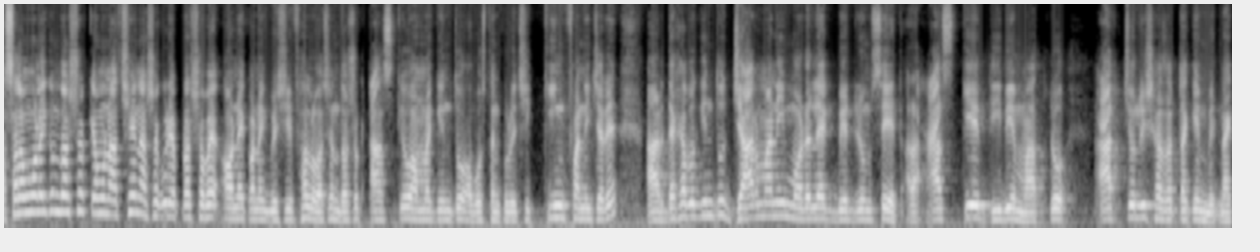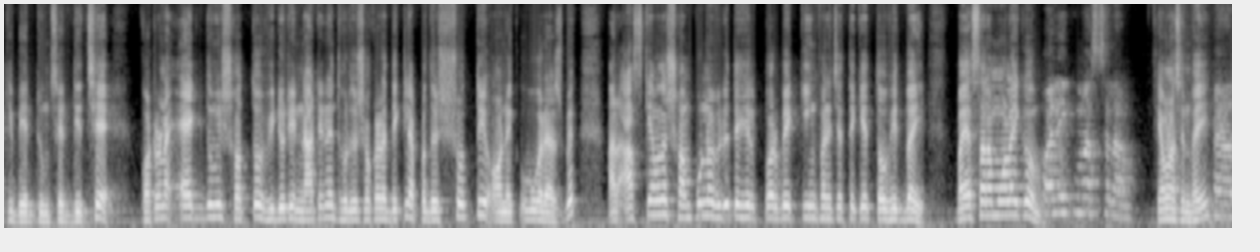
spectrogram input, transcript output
আসসালামু আলাইকুম দর্শক, কেমন আছেন? আশা করি আপনারা সবাই অনেক অনেক বেশি ভালো আছেন। দর্শক, আজকেও আমরা কিন্তু অবস্থান করেছি কিং ফার্নিচারে। আর দেখাবো কিন্তু জার্মানি মডেল এক বেডরুম সেট। আর আজকে দিবে মাত্র আটচল্লিশ হাজার টাকা নাকি বেডরুম সেট দিচ্ছে। ঘটনা একদমই সত্য। ভিডিওটি না টেনে ধৈর্য সহকারে দেখলে আপনাদের সত্যি অনেক উপকারে আসবে। আর আজকে আমাদের সম্পূর্ণ ভিডিওতে হেল্প করবে কিং ফার্নিচার থেকে তৌহিদ ভাই। ভাই, আসসালামু আলাইকুম। আসসালাম। কেমন আছেন ভাই? হ্যাঁ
